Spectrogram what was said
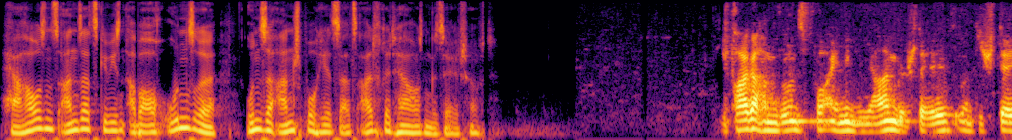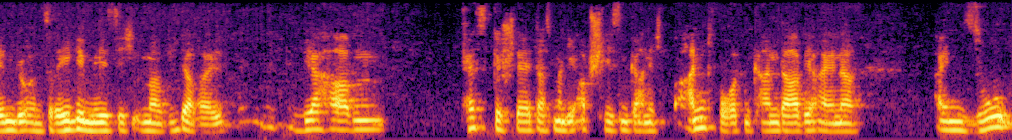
Herrhausens Ansatz gewesen, aber auch unsere, unser Anspruch jetzt als Alfred Herrhausen Gesellschaft? Die Frage haben wir uns vor einigen Jahren gestellt und die stellen wir uns regelmäßig immer wieder, weil wir haben festgestellt, dass man die abschließend gar nicht beantworten kann, da wir eine ein so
